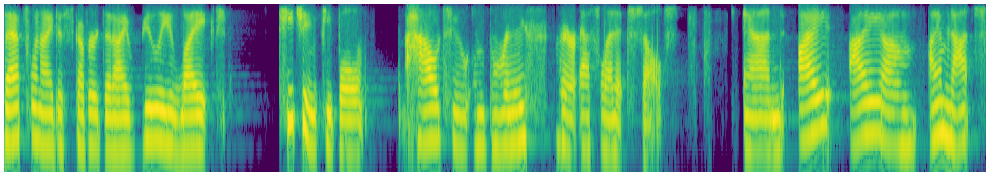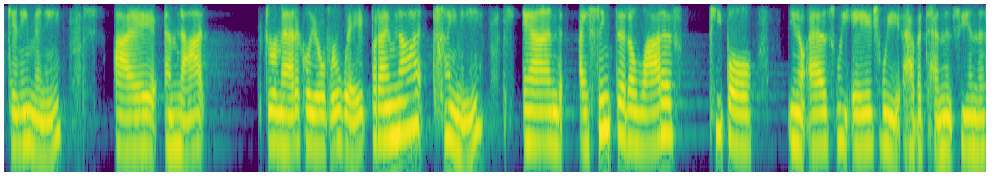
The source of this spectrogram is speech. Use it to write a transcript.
that's when I discovered that I really liked teaching people how to embrace their athletic self. And I I um I am not skinny mini. I am not dramatically overweight, but I'm not tiny. And I think that a lot of people, you know, as we age, we have a tendency in this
